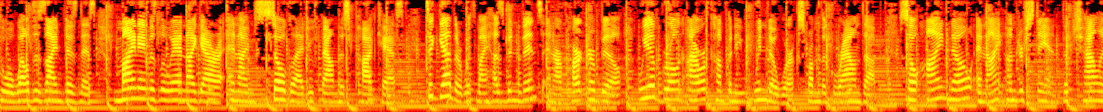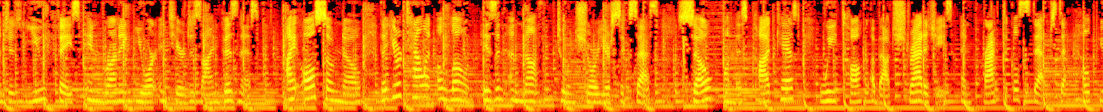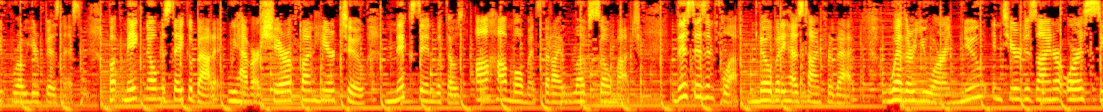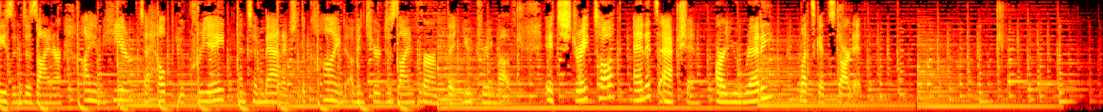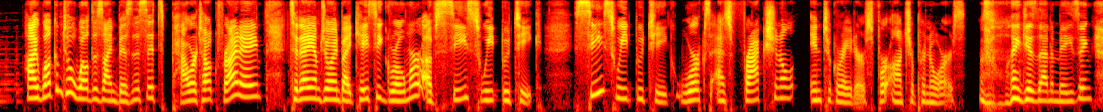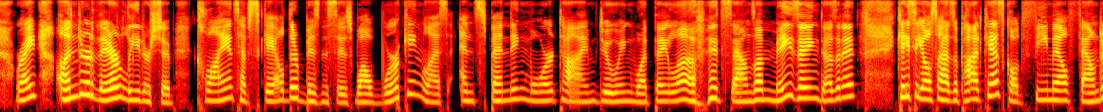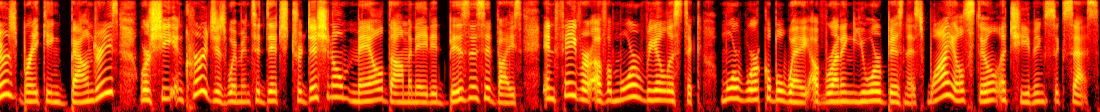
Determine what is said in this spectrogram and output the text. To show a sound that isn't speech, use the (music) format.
to a well designed business. My name is LuAnn Nigara, and I'm so glad you found this podcast. Together with my husband Vince and our partner Bill, we have grown our company Window Works from the ground up. So I know and I understand the challenges you face in running your interior design business. I also know that your talent alone isn't enough to ensure your success. So on this podcast, we talk about strategies and practical steps to help you grow your business. But make no mistake about it, we have our share of fun here too, mixed in with those aha moments that I love so much. This isn't fluff. Nobody has time for that. Whether you are a new interior designer or a seasoned designer, I am here to help you create and to manage the kind of interior design firm that you dream of. It's straight talk and it's action. Are you ready? Let's get started. Hi, welcome to a well designed business. It's Power Talk Friday. Today I'm joined by Casey Gromer of C Suite Boutique. C Suite Boutique works as fractional integrators for entrepreneurs. (laughs) like, is that amazing? Right? Under their leadership, clients have scaled their businesses while working less and spending more time doing what they love. (laughs) It sounds amazing, doesn't it? Casey also has a podcast called Female Founders Breaking Boundaries, where she encourages women to ditch traditional male dominated business advice in favor of a more realistic, more workable way of running your business while still achieving success.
